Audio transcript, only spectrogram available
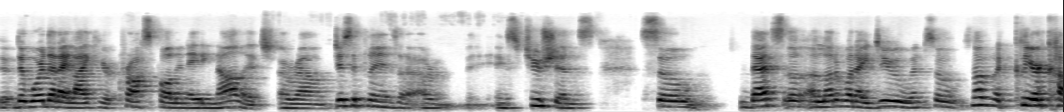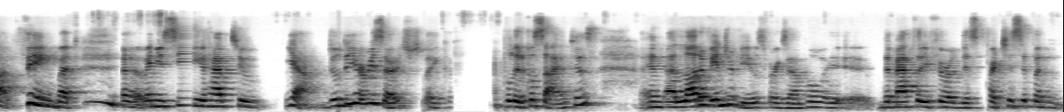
the, the word that i like here cross-pollinating knowledge around disciplines uh, around institutions so that's a, a, lot of what I do. And so it's not a clear cut thing, but uh, when you see you have to, yeah, do the, your research like a political scientist. And a lot of interviews, for example, uh, the method if you're this participant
